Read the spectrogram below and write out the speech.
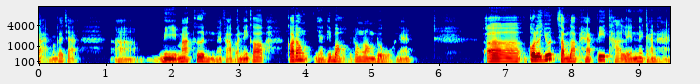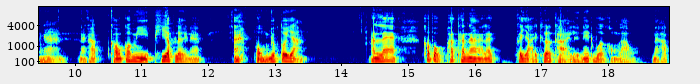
กาสมันก็จะ มีมากขึ้นนะครับ อันนี้ก็ก็ต้องอย่างที่บอกต้องลองดูนะกลยุทธ์สำหรับ Happy Talent ในการหางานนะครับเขาก็มีเพียบเลยนะอะผมยกตัวอย่าง อันแรกเขาบอกพัฒนาและขยายเครือข่ายหรือเน็ตเวิร์กของเรานะครับ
